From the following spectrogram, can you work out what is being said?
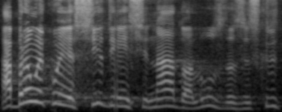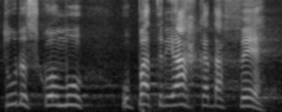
Abrão é conhecido e ensinado à luz das Escrituras como o patriarca da fé.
